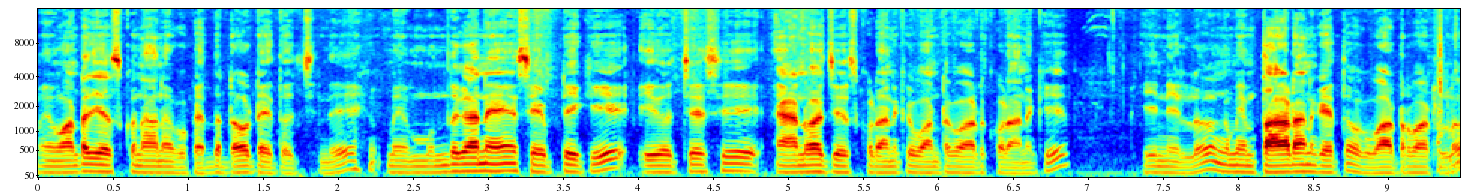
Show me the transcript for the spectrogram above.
మేము వంట చేసుకున్నా అనే ఒక పెద్ద డౌట్ అయితే వచ్చింది. మేము ముందుగానే సేఫ్టీకి ఇది వచ్చేసి హ్యాండ్ వాష్ చేసుకోవడానికి వంట వాడుకోవడానికి ఈ నీళ్ళు. ఇంకా మేము తాగడానికి అయితే ఒక వాటర్ బాటిల్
